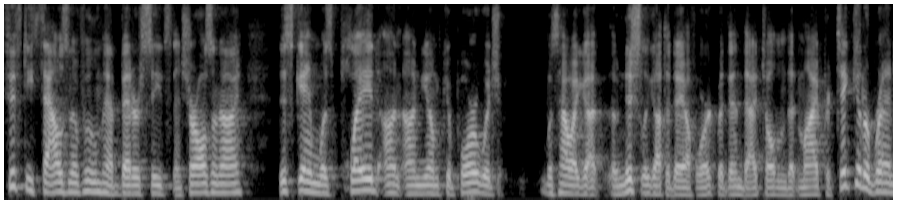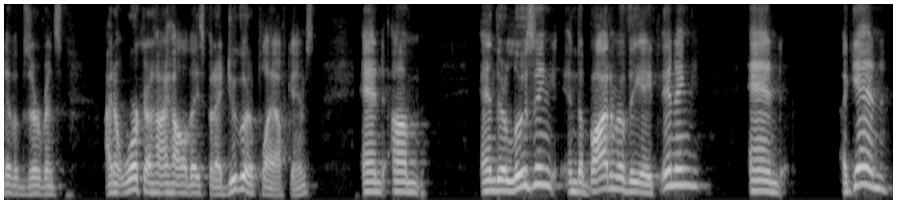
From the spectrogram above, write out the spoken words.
50,000 of whom have better seats than Charles and I. This game was played on, on Yom Kippur, which was how I got initially got the day off work. But then I told them that my particular brand of observance, I don't work on high holidays, but I do go to playoff games. And um, and they're losing in the bottom of the eighth inning. And again,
